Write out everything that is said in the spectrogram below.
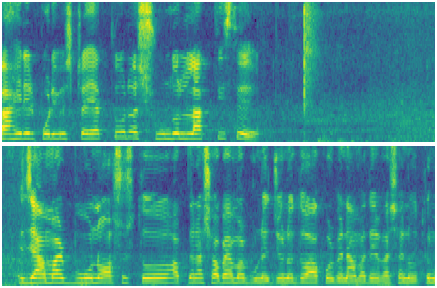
বাহিরের পরিবেশটা এতটা সুন্দর লাগতেছে যে আমার বোন অসুস্থ, আপনারা সবাই আমার বোনের জন্য দোয়া করবেন, আমাদের বাসায় নতুন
